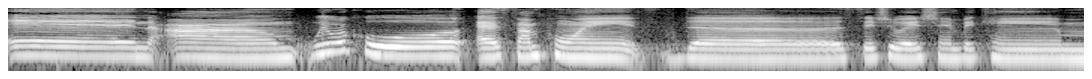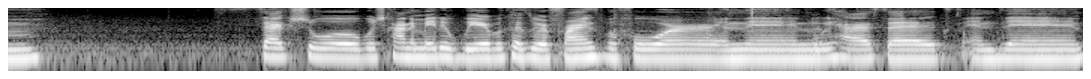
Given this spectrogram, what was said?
And um, we were cool. At some point, the situation became sexual, which kind of made it weird because we were friends before, and then we had sex, and then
